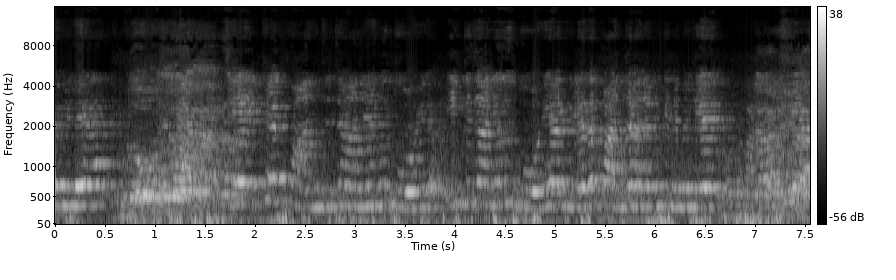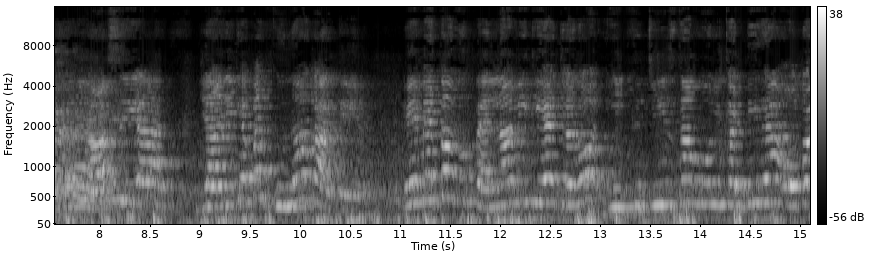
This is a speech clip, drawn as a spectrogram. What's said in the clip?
ਮਿਲਿਆ 2000 ਜੇ ਇੱਥੇ ਪੰਜ ਜਾਣਿਆਂ ਨੂੰ 2000 ਇੱਕ ਜਾਣੇ ਨੂੰ 2000 ਮਿਲਿਆ ਤਾਂ ਪੰਜ ਜਾਣਿਆਂ ਨੂੰ ਕਿੰਨੇ ਮਿਲੇ? 10000 ਯਾਨੀ ਕਿ ਆਪਾਂ ਗੁਣਾ ਕਰਦੇ ਆ। ਇਹ ਮੈਂ ਤੁਹਾਨੂੰ ਪਹਿਲਾਂ ਵੀ ਕਿਹਾ ਜਦੋਂ ਇੱਕ ਚੀਜ਼ ਦਾ ਮੁੱਲ ਕੱਢੀਦਾ ਉਦੋਂ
